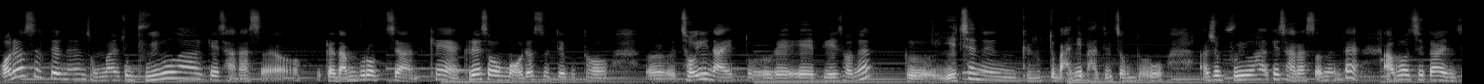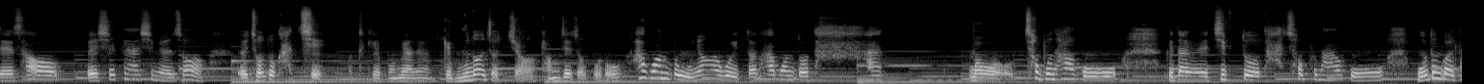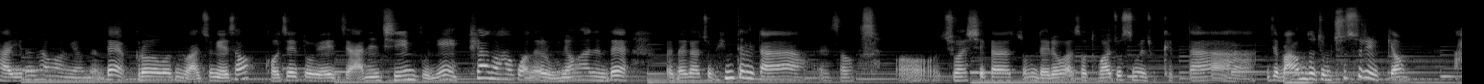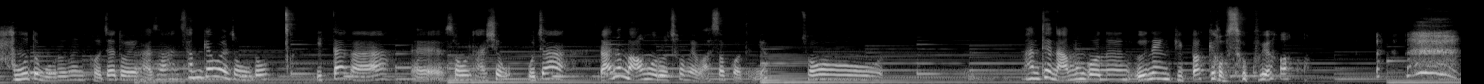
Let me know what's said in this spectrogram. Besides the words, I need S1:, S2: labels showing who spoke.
S1: 어렸을 때는 정말 좀 부유하게 자랐어요. 그러니까 남부럽지 않게. 그래서 뭐 어렸을 때부터 어, 저희 나이 또래에 비해서는 그 예체능 교육도 많이 받을 정도로 아주 부유하게 자랐었는데 아버지가 이제 사업에 실패하시면서 저도 같이 어떻게 보면은 무너졌죠 경제적으로 학원도 운영하고 있던 학원도 다 뭐 처분하고 그다음에 집도 다 처분하고 모든 걸 다 잃은 상황이었는데 그런 와중에서 거제도에 이제 아는 지인분이 피아노 학원을 운영하는데 내가 좀 힘들다 그래서 어, 주아 씨가 좀 내려와서 도와줬으면 좋겠다 이제 마음도 좀 추스릴 겸 아무도 모르는 거제도에 가서 한 3개월 정도 있다가 에, 서울 다시 오- 오자라는 마음으로 처음에 왔었거든요. 저 한테 남은 거는 은행 빚밖에 없었고요.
